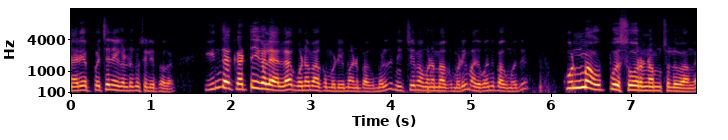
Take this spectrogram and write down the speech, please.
நிறைய பிரச்சனைகள் இருக்குன்னு சொல்லி பார்க்குறோம் இந்த கட்டிகளை எல்லாம் குணமாக்க முடியுமான்னு பார்க்கும்பொழுது நிச்சயமாக குணமாக்க முடியும். அதுக்கு வந்து பார்க்கும்போது குண்ம உப்பு சூரணம்னு சொல்லுவாங்க.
